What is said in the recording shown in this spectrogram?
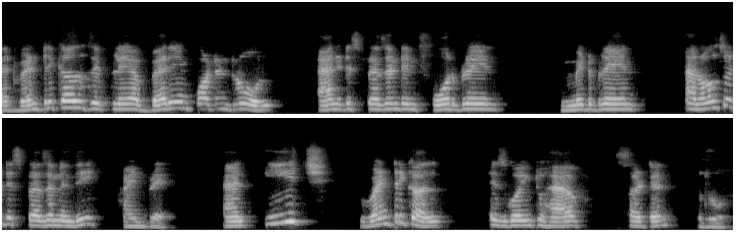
that ventricles, they play a very important role and it is present in forebrain, midbrain, and also it is present in the hindbrain. And each ventricle is going to have certain role.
